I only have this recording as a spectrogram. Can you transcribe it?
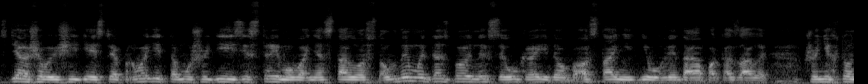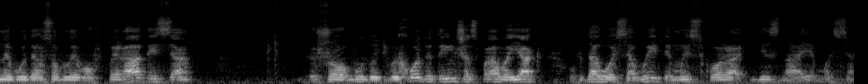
здержуючі дії проводити, тому що дії зі стримування стали основними для Збройних сил України. Останні дні Угледара показали, що ніхто не буде особливо впиратися що будуть виходити. Інша справа, як вдалося вийти, ми скоро дізнаємося.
